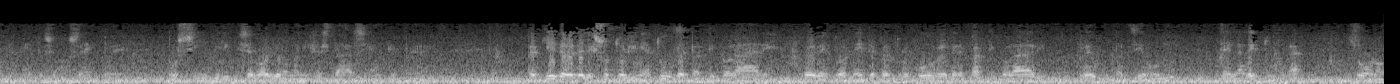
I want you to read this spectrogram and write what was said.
ovviamente sono sempre possibili se vogliono manifestarsi anche per, per chiedere delle sottolineature particolari o eventualmente per proporre delle particolari preoccupazioni nella lettura sono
